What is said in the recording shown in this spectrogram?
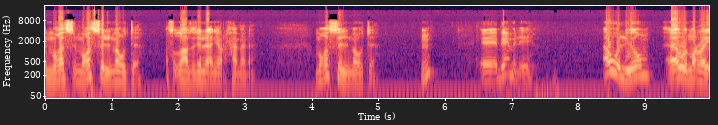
المغسل مغسل الموتى. أسأل الله عز وجل أن يرحمنا. مغسل الموتى. آه بيعمل إيه؟ أول يوم أول مرة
